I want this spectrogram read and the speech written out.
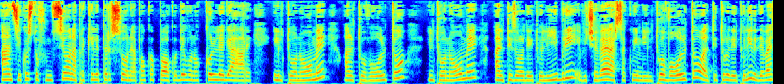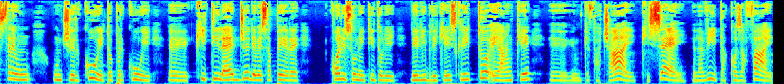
Anzi, questo funziona perché le persone a poco a poco devono collegare il tuo nome al tuo volto, il tuo nome al titolo dei tuoi libri e viceversa, quindi il tuo volto al titolo dei tuoi libri deve essere un, un circuito per cui eh, chi ti legge deve sapere quali sono i titoli dei libri che hai scritto e anche eh, che faccia hai, chi sei nella vita, cosa fai.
